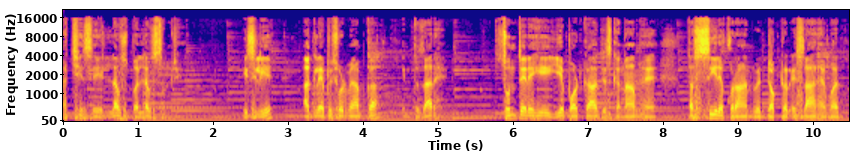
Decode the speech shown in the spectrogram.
अच्छे से लफ्ज ब लफ्ज समझें। इसलिए अगले एपिसोड में आपका इंतज़ार है। सुनते रहिए ये पॉडकास्ट जिसका नाम है तफसीर कुरान विद डॉक्टर इसरार अहमद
